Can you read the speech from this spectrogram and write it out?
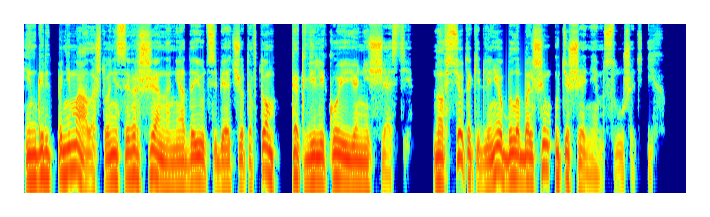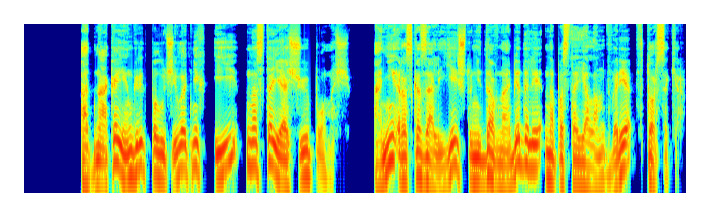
Ингрид понимала, что они совершенно не отдают себе отчета в том, как велико ее несчастье, но все-таки для нее было большим утешением слушать их. Однако Ингрид получила от них и настоящую помощь. Они рассказали ей, что недавно обедали на постоялом дворе в Торсакер.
